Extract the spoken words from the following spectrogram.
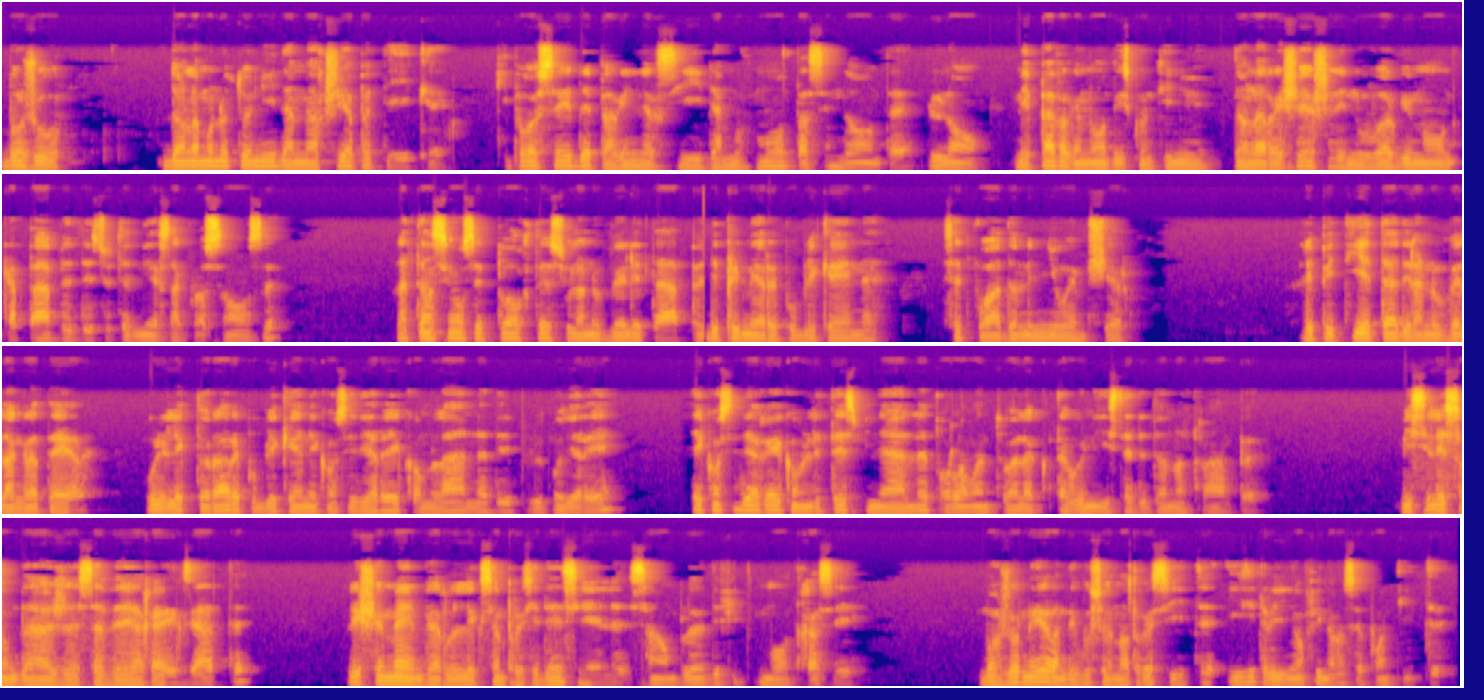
Bonjour. Dans la monotonie d'un marché apathique, qui procède par inertie d'un mouvement ascendant plus lent, mais pas vraiment discontinu, dans la recherche de nouveaux arguments capables de soutenir sa croissance, l'attention se porte sur la nouvelle étape des primaires républicaines, cette fois dans le New Hampshire. Le petit État de la Nouvelle-Angleterre, où l'électorat républicain est considéré comme l'un des plus modérés, est considéré comme le test final pour l'éventuel antagoniste de Donald Trump. Mais si les sondages s'avèrent exacts, les chemins vers l'élection présidentielle semblent définitivement tracés. Bonne journée, rendez-vous sur notre site easytradingfinance.it.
